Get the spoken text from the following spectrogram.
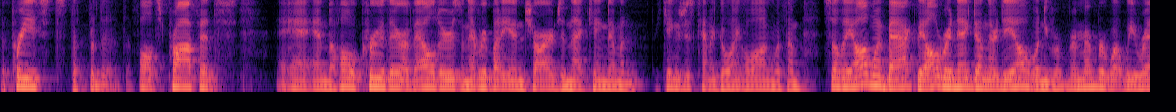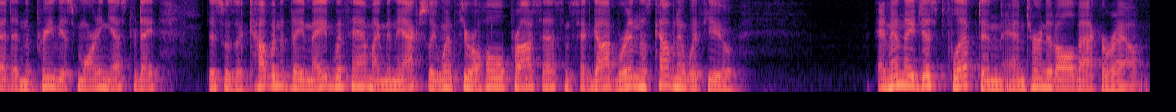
The priests, the, the, the false prophets, and, the whole crew there of elders and everybody in charge in that kingdom. And the king's just kind of going along with them. So they all went back. They all reneged on their deal. When you remember what we read in the previous morning yesterday, this was a covenant they made with him. I mean, they actually went through a whole process and said, God, we're in this covenant with you. And then they just flipped and, and turned it all back around.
